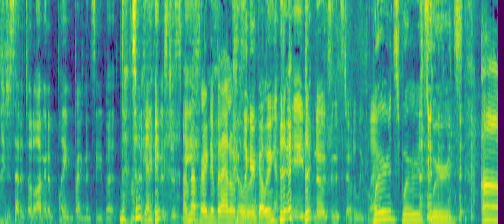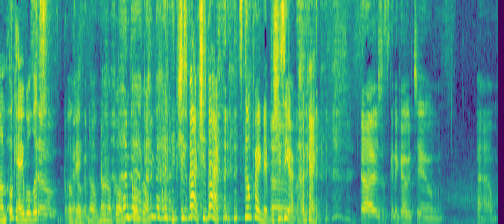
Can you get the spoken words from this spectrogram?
I just had a total. I'm gonna blame pregnancy, but That's okay. it was just me. I'm not pregnant, but I don't know like where I'm we're going. my page of notes and it's totally blank. words, words, words. Um, okay, well let's So- okay, okay, no, no, no, go. I'm go, back, go. I'm back. she's back, she's back. Still pregnant, but she's here. Okay. No, I was just gonna go to um,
